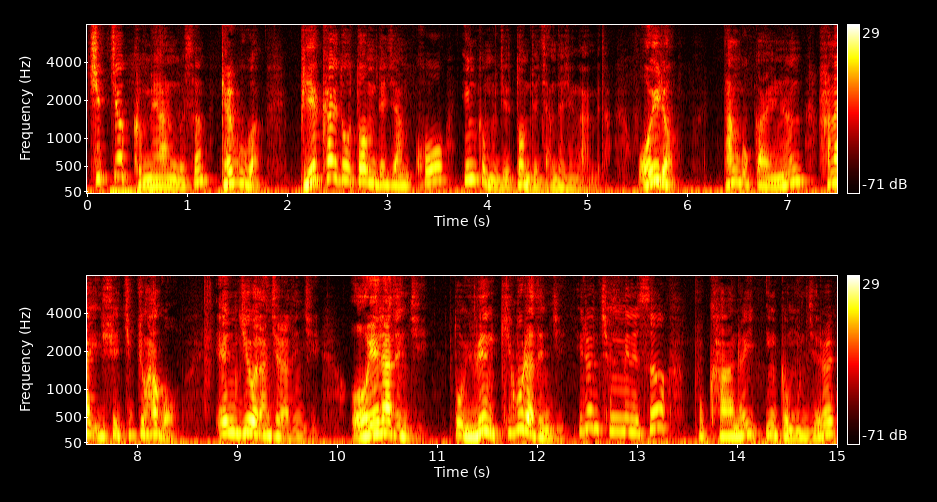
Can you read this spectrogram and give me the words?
직접 검증하는 것은 결국은 비핵화에도 도움되지 않고 인권 문제에 도움되지 않다 생각합니다. 오히려 당국 간에는 하나 이슈에 집중하고 NGO 단체라든지 의회라든지 또 유엔 기구라든지 이런 측면에서 북한의 인권 문제를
